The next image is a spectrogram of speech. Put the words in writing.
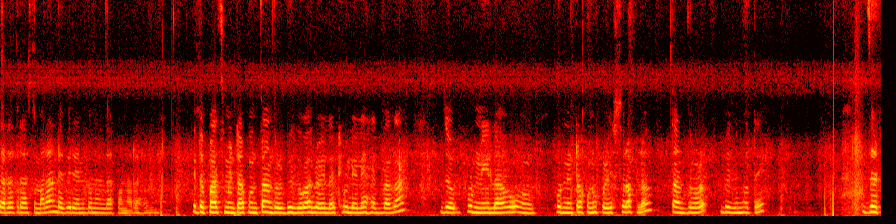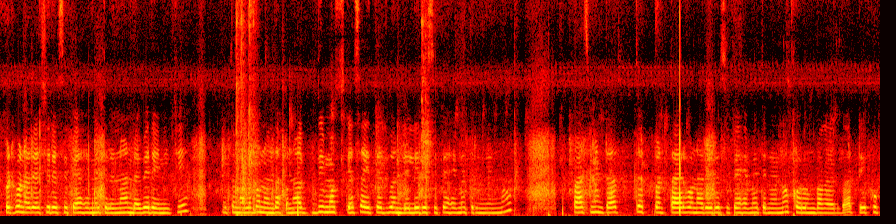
चला तर आज मला अंडा बिर्याणी बनवून दाखवणार आहे मी. इथं पाच मिनटं आपण तांदूळ भिजू घालवायला ठेवलेले आहेत बघा. जो फोडणीला फोडणी टाकून उकळीस तर आपलं तांदूळ भिजून होते. झटपट होणारी अशी रेसिपी आहे मैत्रिणी अंडा बिर्याणीची. इथं मला बनवून दाखवणं अगदी मोजक्या साहित्यात बनलेली रेसिपी आहे मैत्रिणींना. पाच मिनटात झटपट तयार होणारी रेसिपी आहे मैत्रिणींना. करून बघा एकदा. ते खूप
